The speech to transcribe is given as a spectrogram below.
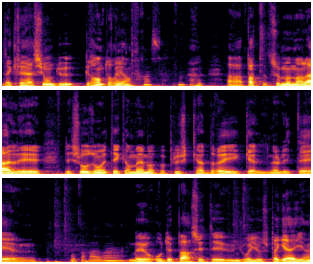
la création du Grand Orient. France. Alors à partir de ce moment-là, les, les choses ont été quand même un peu plus cadrées qu'elles ne l'étaient. euh, Auparavant. mais au départ, c'était une joyeuse pagaille. hein.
